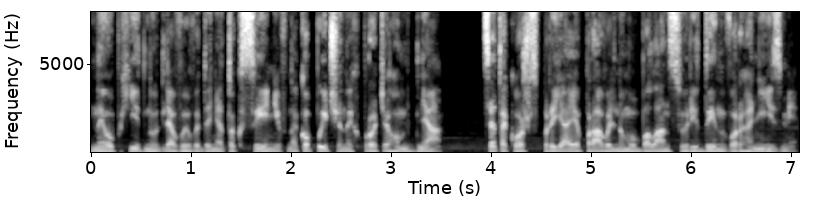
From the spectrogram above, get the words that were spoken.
необхідну для виведення токсинів, накопичених протягом дня. Це також сприяє правильному балансу рідин в організмі,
